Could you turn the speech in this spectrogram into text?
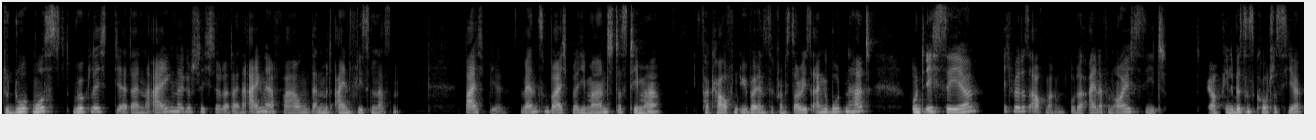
Du, musst wirklich dir deine eigene Geschichte oder deine eigene Erfahrung dann mit einfließen lassen. Beispiel, wenn zum Beispiel jemand das Thema Verkaufen über Instagram Stories angeboten hat und ich sehe, ich würde es auch machen. Oder einer von euch sieht, ja auch viele Business Coaches hier,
